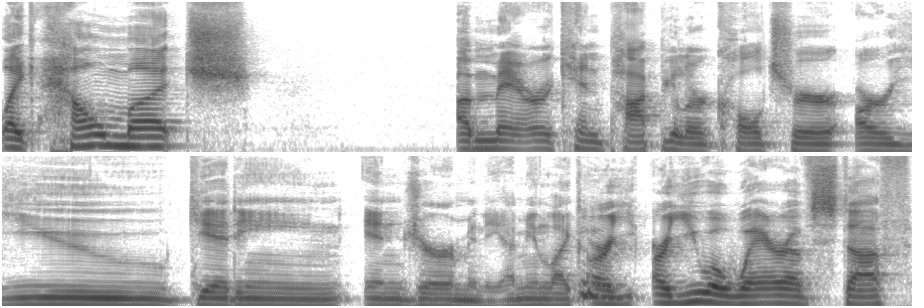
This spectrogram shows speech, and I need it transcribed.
like how much American popular culture are you getting in Germany? I mean, like, are you, are you aware of stuff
